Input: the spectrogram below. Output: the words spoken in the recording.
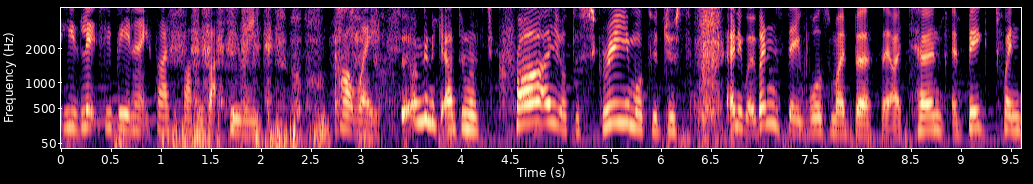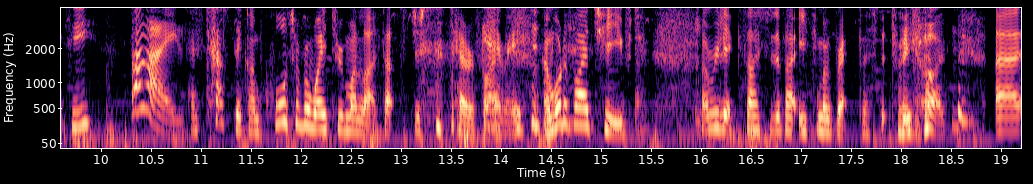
He's literally been an excited puppy for about two weeks. Can't wait. So I'm gonna get out to to cry or to scream or to just, anyway, Wednesday was my birthday. I turned a big 20. Five. Fantastic, I'm quarter of a way through my life. That's just terrifying. Scary. and what have I achieved? I'm really excited about eating my breakfast at 25. uh,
